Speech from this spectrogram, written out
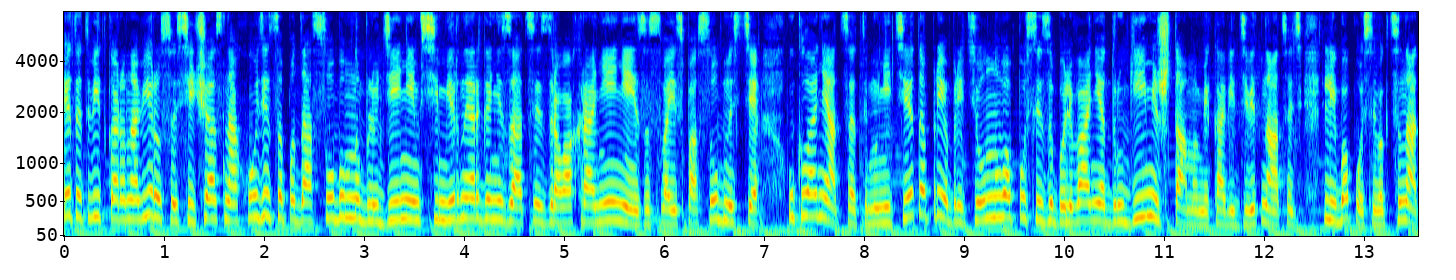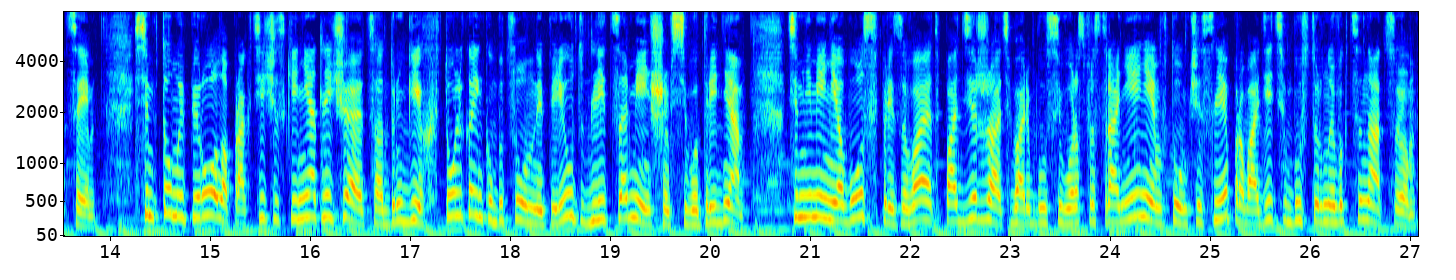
Этот вид коронавируса сейчас находится под особым наблюдением Всемирной организации здравоохранения из-за своей способности уклоняться от иммунитета, приобретенного зараженного после заболевания другими штаммами COVID-19, либо после вакцинации. Симптомы пирола практически не отличаются от других, только инкубационный период длится меньше всего три дня. Тем не менее, ВОЗ призывает поддержать борьбу с его распространением, в том числе проводить бустерную вакцинацию.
